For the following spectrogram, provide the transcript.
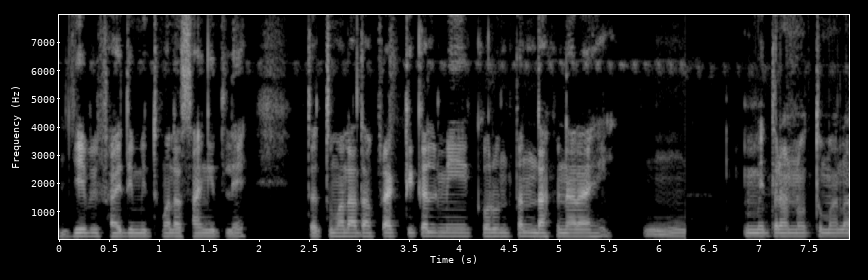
जे बी फायदे मी तुम्हाला सांगितले तर तुम्हाला आता प्रॅक्टिकल मी करून पण दाखवणार आहे. मित्रांनो तुम्हाला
